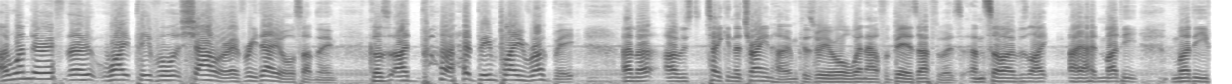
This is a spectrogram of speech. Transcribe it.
I wonder if the white people shower every day or something. Because I'd I'd been playing rugby, and I, I was taking the train home because we all went out for beers afterwards, and so I was like, I had muddy, muddy,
